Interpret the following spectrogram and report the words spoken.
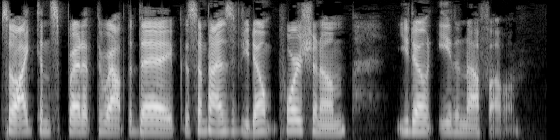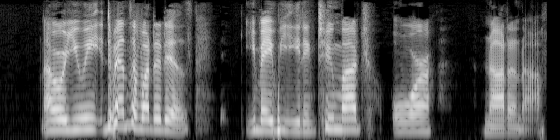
so I can spread it throughout the day because sometimes if you don't portion them, you don't eat enough of them. Or you eat, depends on what it is. You may be eating too much or not enough.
